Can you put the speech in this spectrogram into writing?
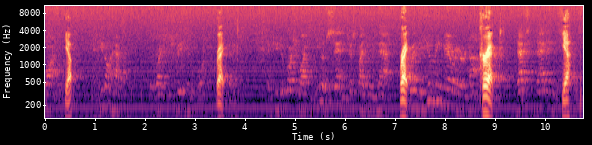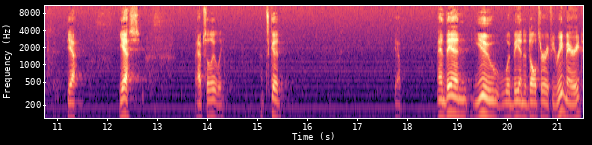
wife, yep. Right. Right. Correct. yeah. Yeah. Yes. Absolutely. That's good. Yep. And then you would be an adulterer if you remarried.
